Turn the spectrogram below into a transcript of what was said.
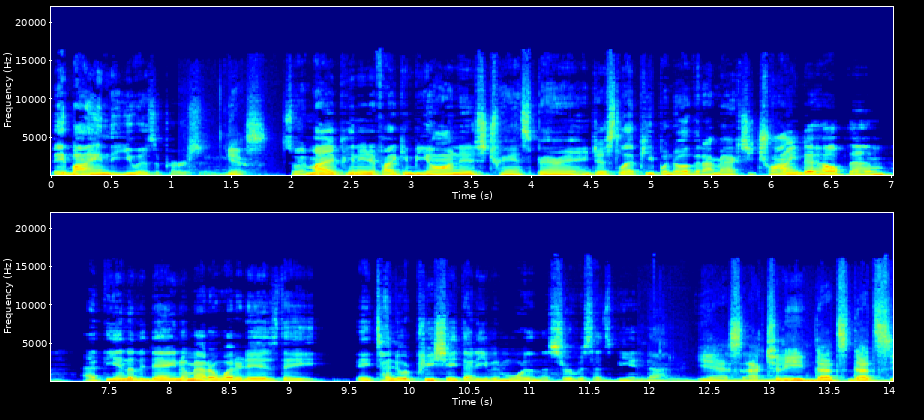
They buy into you as a person. yes, So, in my opinion, if I can be honest, transparent, and just let people know that I'm actually trying to help them, at the end of the day, no matter what it is, they they tend to appreciate that even more than the service that's being done. yes. Actually, that's that's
